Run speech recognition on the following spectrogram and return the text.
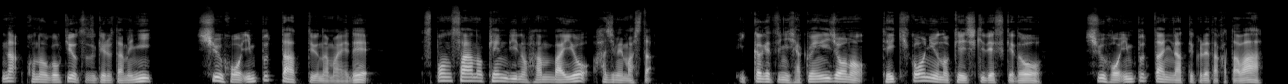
なこの動きを続けるために、週報インプッターっていう名前で、スポンサーの権利の販売を始めました。1ヶ月に100円以上の定期購入の形式ですけど、週報インプッターになってくれた方は、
